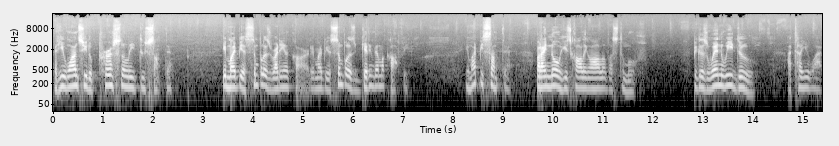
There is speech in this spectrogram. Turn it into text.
That He wants you to personally do something. It might be as simple as writing a card. It might be as simple as getting them a coffee. It might be something. But I know He's calling all of us to move. Because when we do, I tell you what,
